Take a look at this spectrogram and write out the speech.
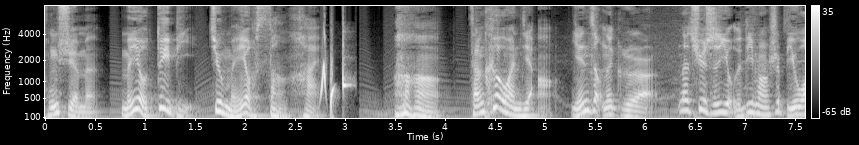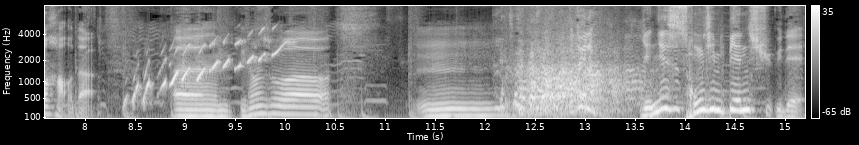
同学们，没有对比就没有伤害。哈哈，咱客观讲，人整的歌，那确实有的地方是比我好的。嗯，比方说，嗯，不对了。人家是重新编曲的，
